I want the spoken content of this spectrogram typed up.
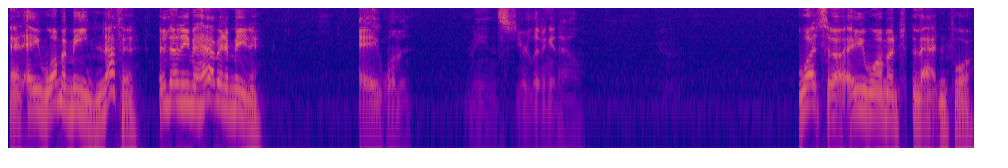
And a woman means nothing. It doesn't even have any meaning. A woman means you're living in hell. What's uh, a woman Latin for?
